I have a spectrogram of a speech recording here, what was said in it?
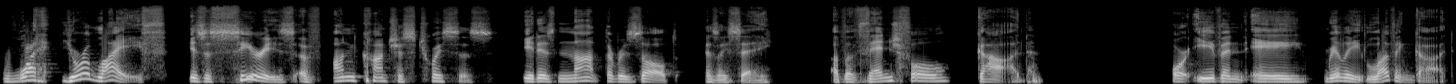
what your life is a series of unconscious choices. It is not the result, as I say, of a vengeful God or even a really loving God.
